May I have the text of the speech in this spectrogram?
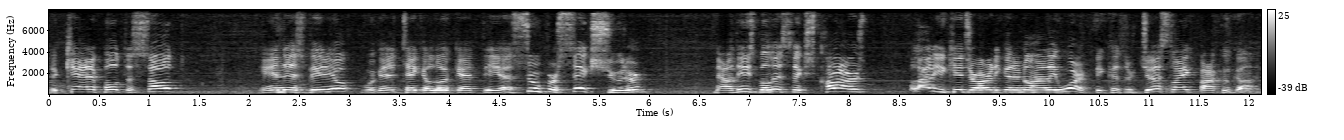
the catapult assault. In this video, we're going to take a look at the uh, Super 6 shooter. Now these Ballistiks cars, a lot of you kids are already going to know how they work because they're just like Bakugan.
